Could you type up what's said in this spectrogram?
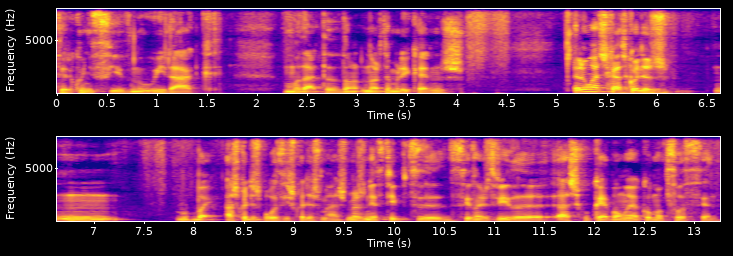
ter conhecido no Iraque uma data de nor- norte-americanos. Eu não acho que há escolhas. hum, bem, há escolhas boas e escolhas más, mas nesse tipo de decisões de vida, acho que o que é bom é como a pessoa se sente.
